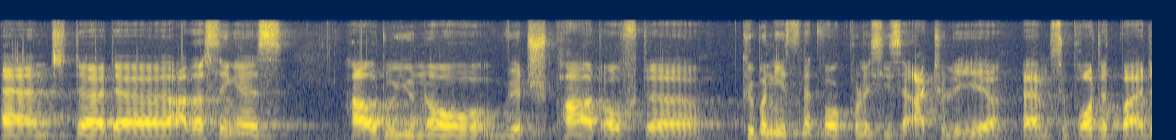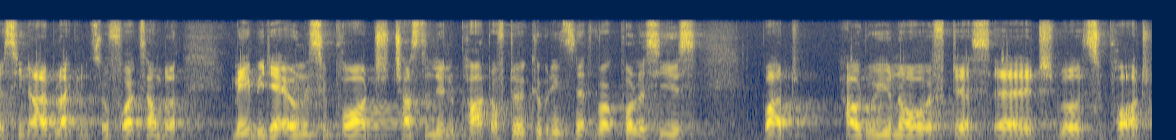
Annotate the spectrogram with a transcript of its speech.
And the, the other thing is, how do you know which part of the Kubernetes network policies are actually um, supported by the CNI plugin. So for example, maybe they only support just a little part of the Kubernetes network policies, but how do you know if this, uh, it will support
